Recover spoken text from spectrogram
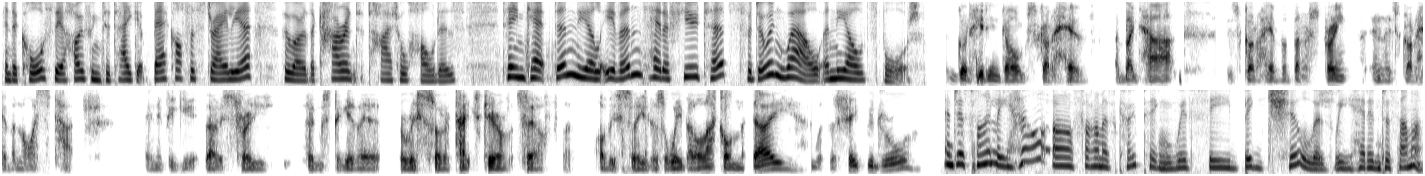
And of course, they're hoping to take it back off Australia, who are the current title holders. Team captain Neil Evans had a few tips for doing well in the old sport. Good heading dog's got to have a big heart, it's got to have a bit of strength, and it's got to have a nice touch. And if you get those three things together, the rest sort of takes care of itself. But obviously there's a wee bit of luck on the day with the sheep we draw. And just finally, how are farmers coping with the big chill as we head into summer?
